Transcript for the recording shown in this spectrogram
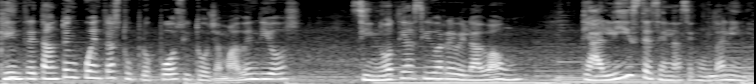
que entre tanto encuentras tu propósito o llamado en Dios, si no te ha sido revelado aún, te alistes en la segunda línea.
